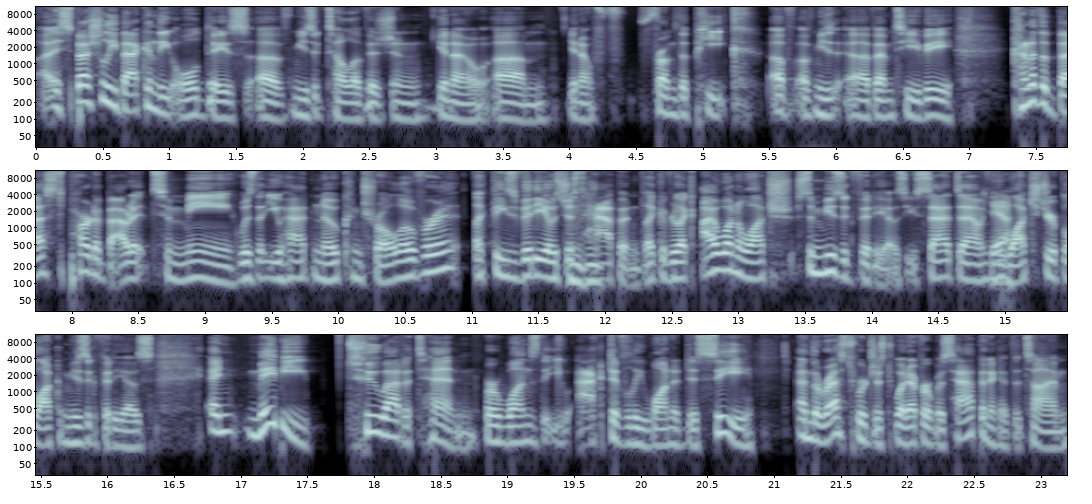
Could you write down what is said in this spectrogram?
especially back in the old days of music television. You know, um, you know, f- from the peak of of, of MTV. Kind of the best part about it to me was that you had no control over it. Like these videos just happened. Like if you're like, I want to watch some music videos, you sat down, you Yeah. watched your block of music videos, and maybe two out of 10 were ones that you actively wanted to see. And the rest were just whatever was happening at the time,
